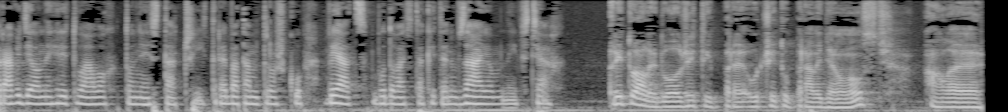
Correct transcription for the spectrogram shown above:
pravidelných rituáloch to nestačí. Treba tam trošku viac budovať taký ten vzájomný vzťah. Rituál je dôležitý pre určitú pravidelnosť, ale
